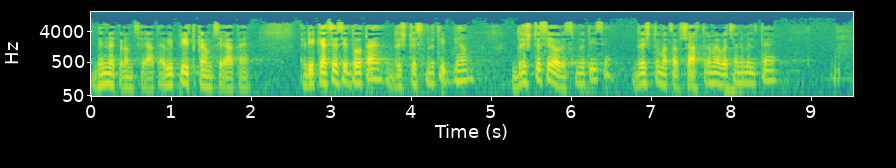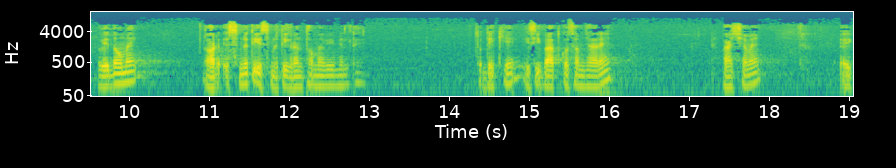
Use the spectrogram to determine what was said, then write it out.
भिन्न क्रम से आता है, विपरीत क्रम से आता है। और ये कैसे सिद्ध होता है? दृष्ट स्मृतिभ्याम दृष्ट से और स्मृति से। दृष्ट मतलब शास्त्र में वचन मिलते हैं, वेदों में, और स्मृति स्मृति ग्रंथों में भी मिलते हैं। तो देखिए, इसी बात को समझा रहे हैं भाष्य में। एक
